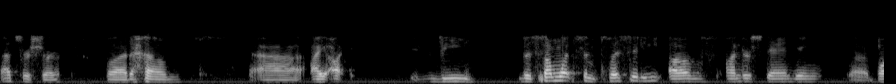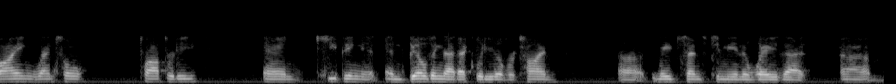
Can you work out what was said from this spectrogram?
that's for sure. But um, uh, I, I, the the somewhat simplicity of understanding uh, buying rental property and keeping it and building that equity over time uh, made sense to me in a way that um,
